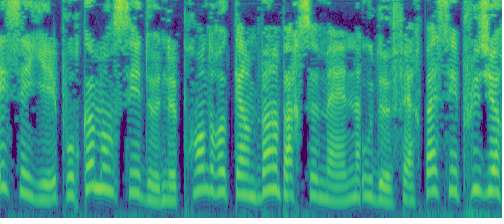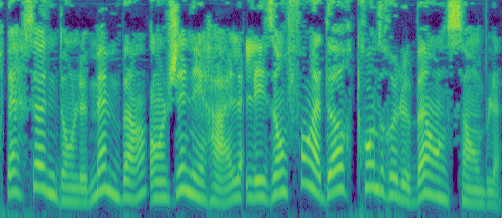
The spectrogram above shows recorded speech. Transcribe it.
Essayez pour commencer de ne prendre qu'un bain par semaine, ou de faire passer plusieurs personnes dans le même bain. En général, les enfants adorent prendre le bain ensemble.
